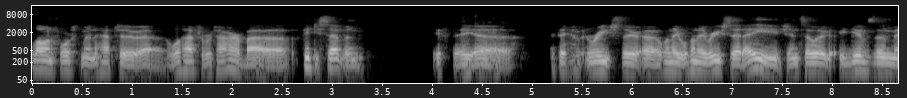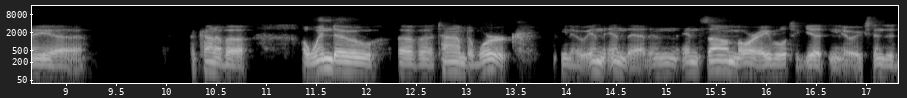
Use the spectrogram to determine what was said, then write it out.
law enforcement have to uh, will have to retire by uh, 57 if they uh, if they haven't reached their uh, when they when they reach that age, and so it, it gives them a uh, a kind of a a window of uh, time to work, you know, in in that, and and some are able to get you know extended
